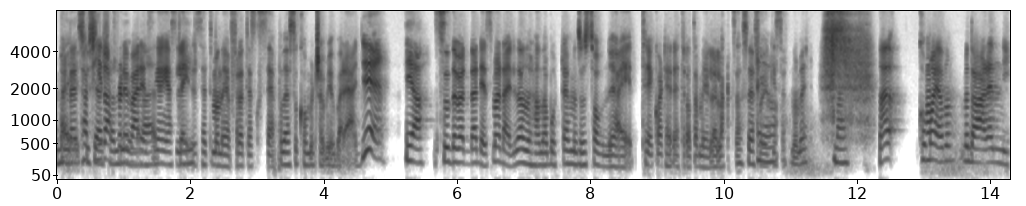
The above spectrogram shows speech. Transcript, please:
Men Nei, det tar tid, da, for det er hver eneste gang jeg setter meg ned for at jeg skal se på det, så kommer Tommy og bare yeah! Ja. Så det, var, det er det som er deilig da, når han er borte, men så sovner jeg tre kvarter etter at Amelia har lagt seg, så jeg får jo Ja. ikke sett noe mer. Nei. Nei da, kom meg gjennom. Men da er det en ny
